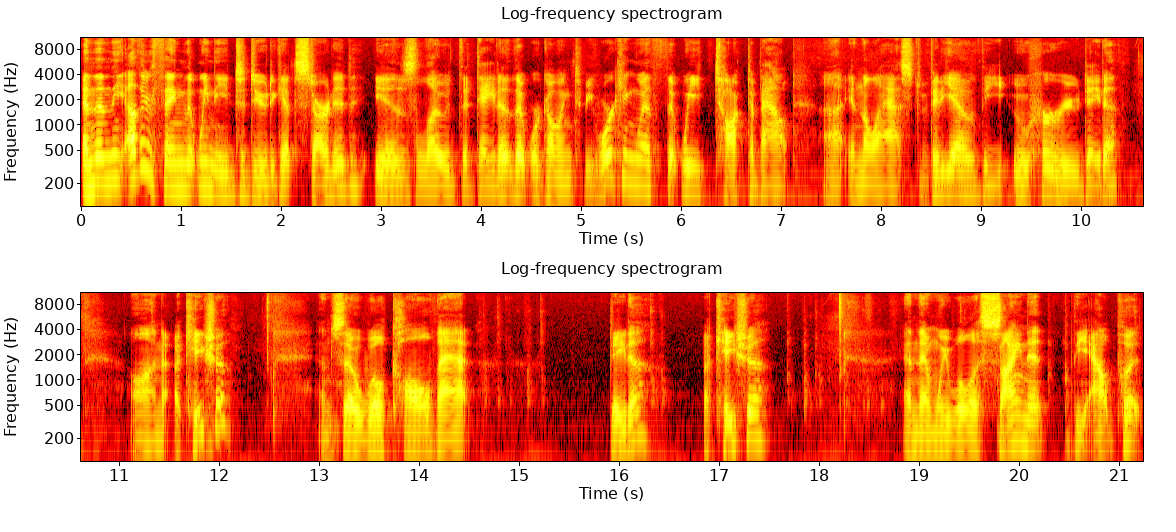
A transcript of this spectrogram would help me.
And then the other thing that we need to do to get started is load the data that we're going to be working with that we talked about uh, in the last video, the Uhuru data on Acacia. And so we'll call that data Acacia, and then we will assign it the output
